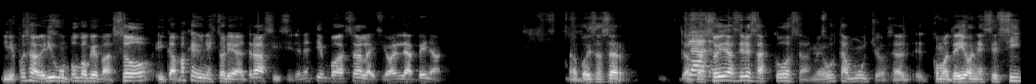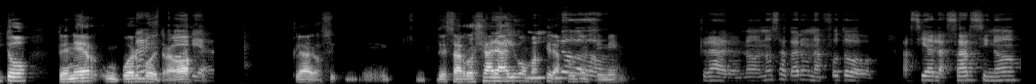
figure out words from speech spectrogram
y después averiguo un poco qué pasó y capaz que hay una historia de atrás y si tenés tiempo de hacerla y si vale la pena, la podés hacer. O sea, soy de hacer esas cosas, me gusta mucho. O sea, como te digo, necesito tener un cuerpo de trabajo. Claro, desarrollar algo más que la foto en sí misma. Claro, no, no sacar una foto así al azar, sino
